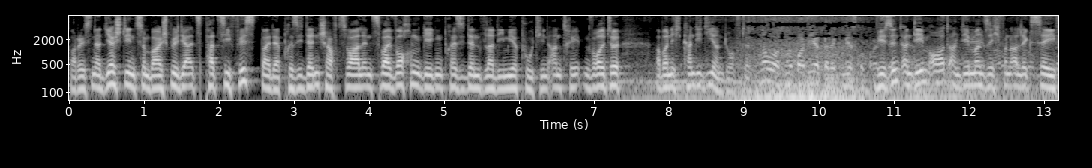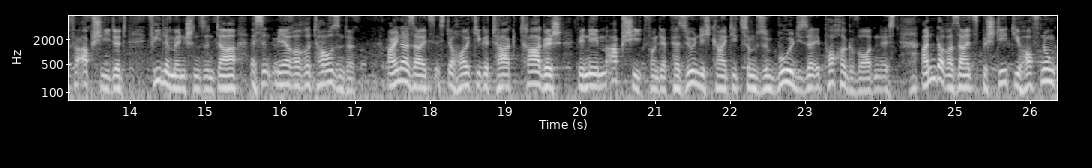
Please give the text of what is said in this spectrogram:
Boris Nadjestin zum Beispiel, der als Pazifist bei der Präsidentschaftswahl in zwei Wochen gegen Präsident Wladimir Putin antreten wollte, aber nicht kandidieren durfte. Wir sind an dem Ort, an dem man sich von Alexei verabschiedet. Viele Menschen sind da, es sind mehrere Tausende. Einerseits ist der heutige Tag tragisch. Wir nehmen Abschied von der Persönlichkeit, die zum Symbol dieser Epoche geworden ist. Andererseits besteht die Hoffnung,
